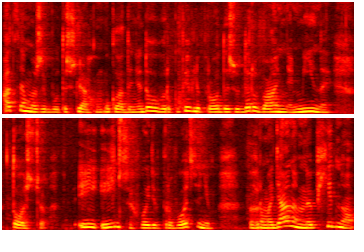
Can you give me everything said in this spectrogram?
а це може бути шляхом укладення договору, купівлі-продажу, дарування, міни тощо. І інших видів проводженів громадянам необхідно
